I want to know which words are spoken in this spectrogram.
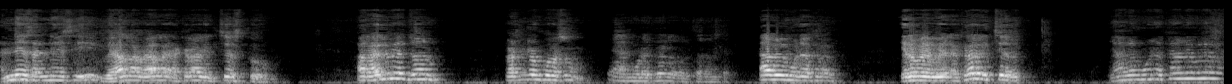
అన్నేసి అన్నేసి వేల వేల ఎకరాలు ఇచ్చేస్తూ ఆ రైల్వే జోన్ పెట్టడం కోసం యాభై మూడు ఎకరాలు వెళ్తారు అంతే. యాభై మూడు ఎకరాలు. ఇరవై వేల ఎకరాలు ఇచ్చారు. యాభై మూడు ఎకరాలు ఇవ్వలేదు.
